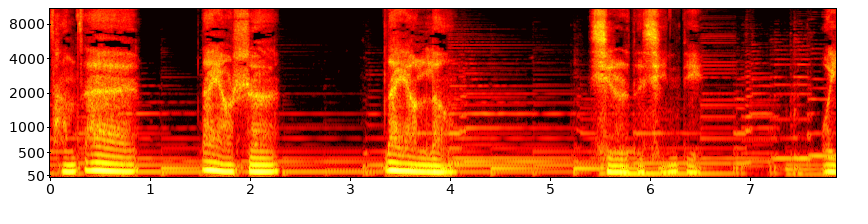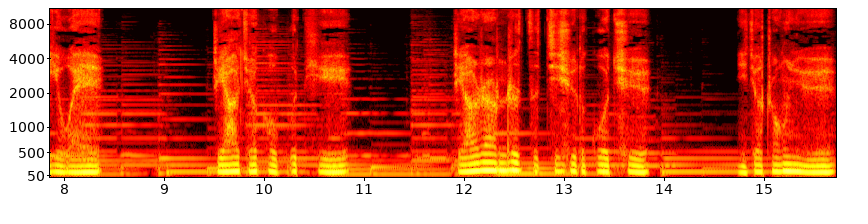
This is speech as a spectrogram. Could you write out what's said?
藏在那样深。”那样冷，昔日的心底。我以为，只要绝口不提，只要让日子继续的过去，你就终于，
